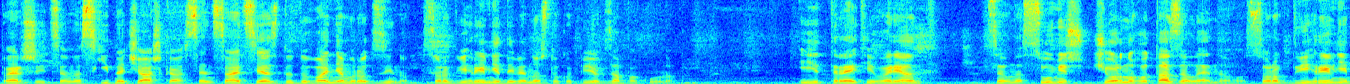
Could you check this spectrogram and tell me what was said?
Перший це у нас східна чашка Сенсація з додаванням родзинок. 42 гривні 90 копійок за пакунок. І третій варіант це у нас суміш чорного та зеленого. 42 гривні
